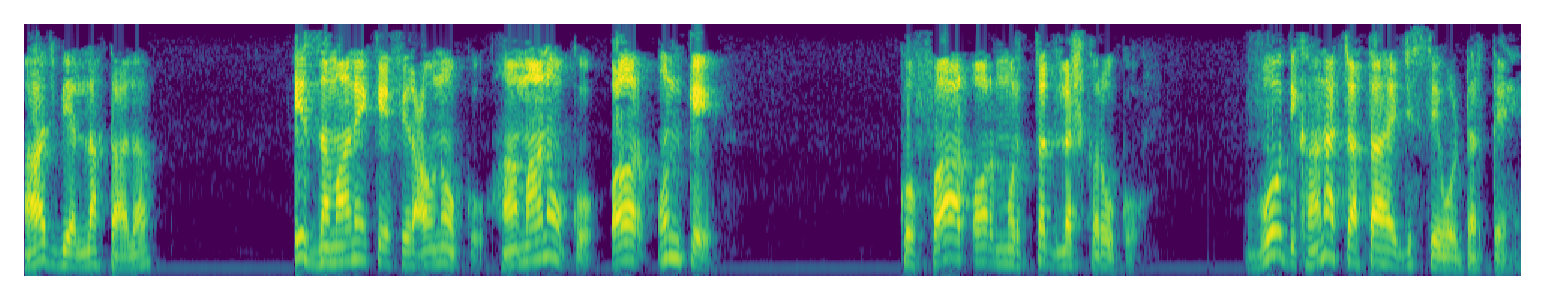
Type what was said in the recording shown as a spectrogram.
آج بھی اللہ تعالی اس زمانے کے فرعونوں کو، حامانوں کو اور ان کے کفار اور مرتد لشکروں کو۔ وہ دکھانا چاہتا ہے جس سے وہ ڈرتے ہیں۔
